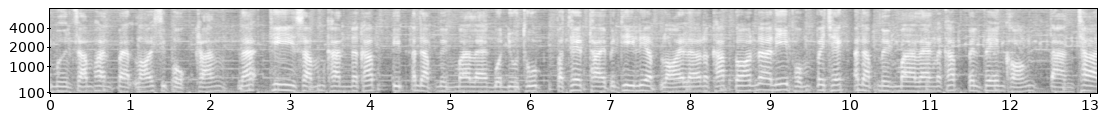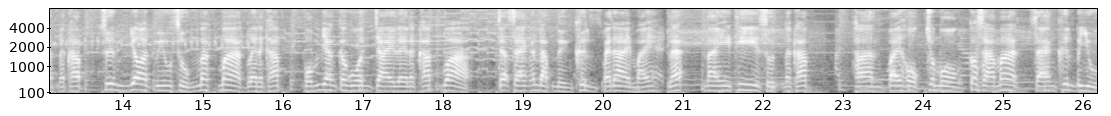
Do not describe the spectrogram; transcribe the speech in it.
543,816 ครั้ง และที่สำคัญนะครับ ติดอันดับหนึ่งมาแรงบน YouTube ประเทศไทยเป็นที่เรียบร้อยแล้วนะครับ ก่อนหน้านี้ผมไปเช็คอันดับหนึ่งมาแรงนะครับ เป็นเพลงของต่างชาตินะครับ ซึ่งยอดวิวสูงมากๆเลยนะครับ ผมยังกังวลใจเลยนะครับว่าจะแซงอันดับหนึ่งขึ้นไปได้ไหม และในที่สุดนะครับ ผ่านไป 6 ชั่วโมง ก็สามารถแซงขึ้นไปอยู่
